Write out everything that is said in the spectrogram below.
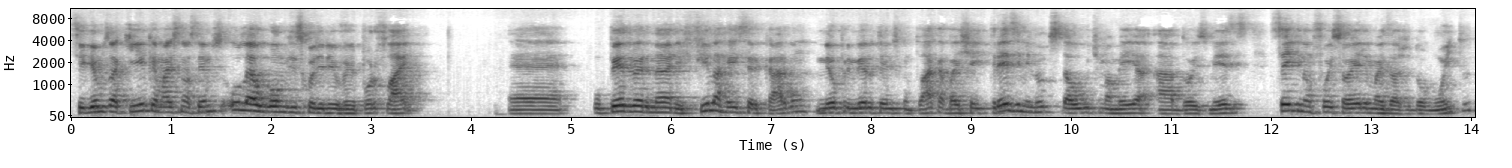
seguimos aqui. O que mais nós temos? O Léo Gomes escolheria o Vaporfly. É, o Pedro Hernani, Fila Racer Carbon, meu primeiro tênis com placa, baixei 13 minutos da última meia há dois meses. Sei que não foi só ele, mas ajudou muito.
